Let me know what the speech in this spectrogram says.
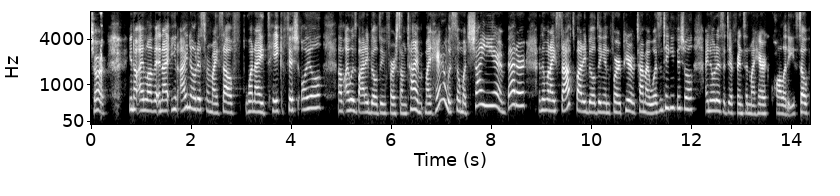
Sure. You know, I love it. And I, you know, I noticed for myself when I take fish oil, um, I was bodybuilding for some time. My hair was so much shinier and better. And then when I stopped bodybuilding and for a period of time I wasn't taking fish oil, I noticed a difference in my hair quality. So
